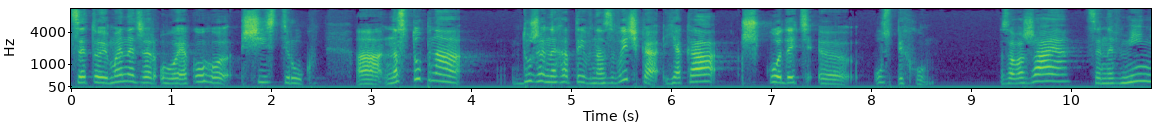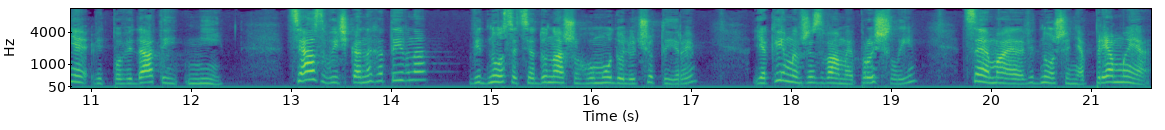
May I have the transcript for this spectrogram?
це той менеджер, у якого шість рук. А, наступна дуже негативна звичка, яка шкодить е, успіху, заважає це невміння відповідати ні. Ця звичка негативна відноситься до нашого модулю 4, який ми вже з вами пройшли. Це має відношення пряме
